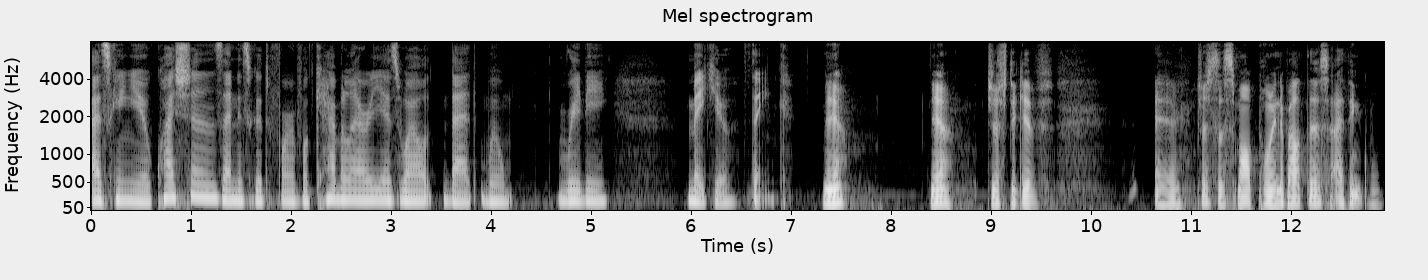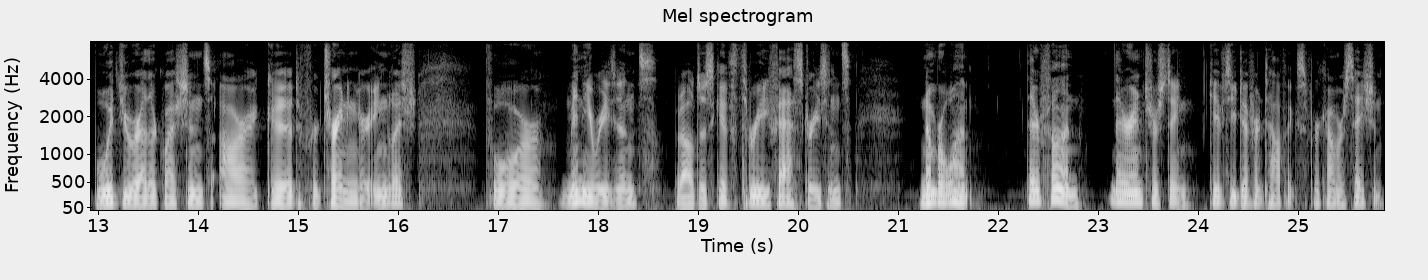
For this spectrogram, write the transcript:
asking you questions and it's good for vocabulary as well that will really make you think. Yeah. Yeah. Just to give a, just a small point about this, I think would you rather questions are good for training your English for many reasons, but I'll just give three fast reasons. Number one, they're fun. They're interesting. Gives you different topics for conversation.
